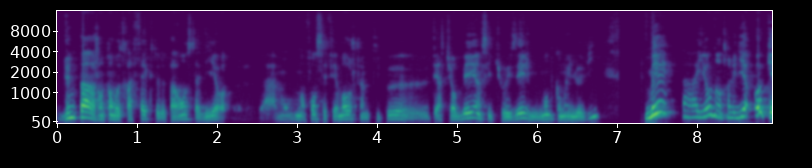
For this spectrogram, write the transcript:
d'une part, j'entends votre affect de parent, c'est-à-dire, ah, mon enfant s'est fait mort, je suis un petit peu euh, perturbé, insécurisé, je me demande comment il le vit. Mais, par ailleurs, on est en train de lui dire, OK,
